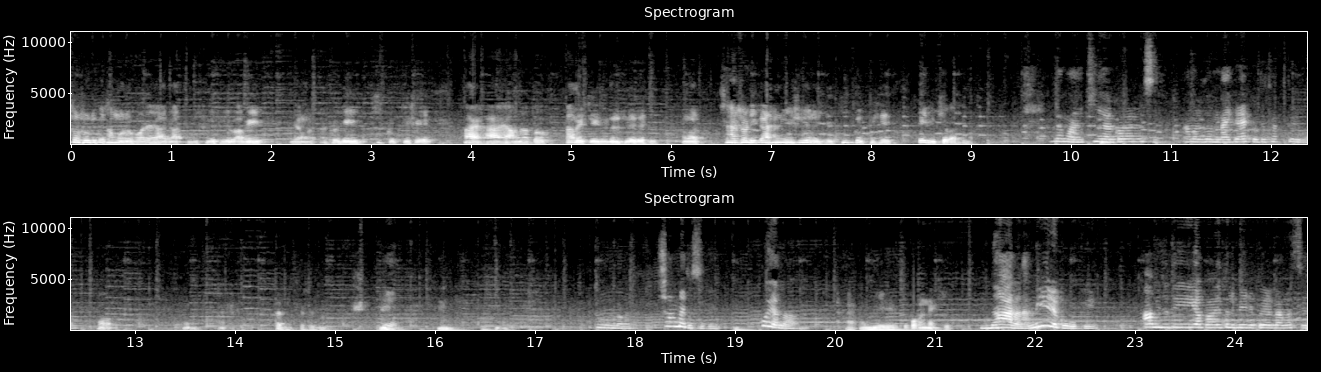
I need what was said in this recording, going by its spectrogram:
শ্বশুরের কথা মনে পড়ে আর রাত্রি শুয়ে শুয়ে ভাবি যে আমার শাশুড়ি কী করতেছে। হায় হায় আমরা তো আমি সেই দুদিন শুয়ে রয়েছি। আমার শাশুড়ি কাহিনী শুয়ে রয়েছে কী করতেছে এই দিকে ভাবি। জামাই কি আর করার আছে? আমার জন্য নাইকে এক করতে থাকতে হইব হ্যাঁ। শাশুড়ি। তুমি বাবা সময় তো সেটা কই এলাম এখন মেয়ে তো কখন নাকি না না না মেয়েরে করব কি? আমি যদি ইয়া পাই তাহলে মেয়েরে কই এলাম আছে।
